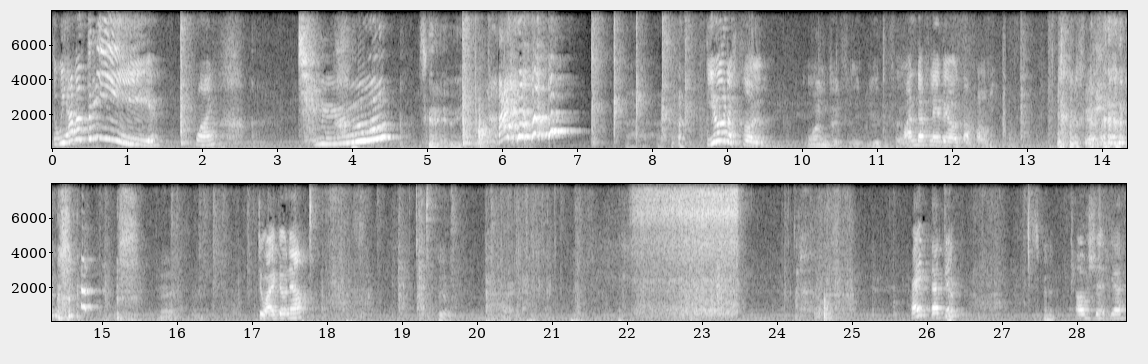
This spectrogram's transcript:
Do we have a three? One. Two. It's gonna hit me. Beautiful. Wonderfully beautiful. Wonderfully beautiful. Do I go now? Yeah. Right? That good? Yep. Spin it. Oh shit, yeah.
